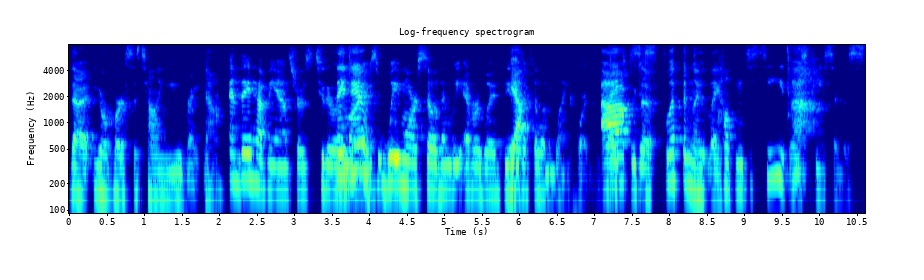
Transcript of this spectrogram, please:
that your horse is telling you right now? And they have the answers to their they own do. lives way more so than we ever would be yeah. able to fill in a blank for them. Right? Absolutely. We just flippantly help them to see those pieces.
